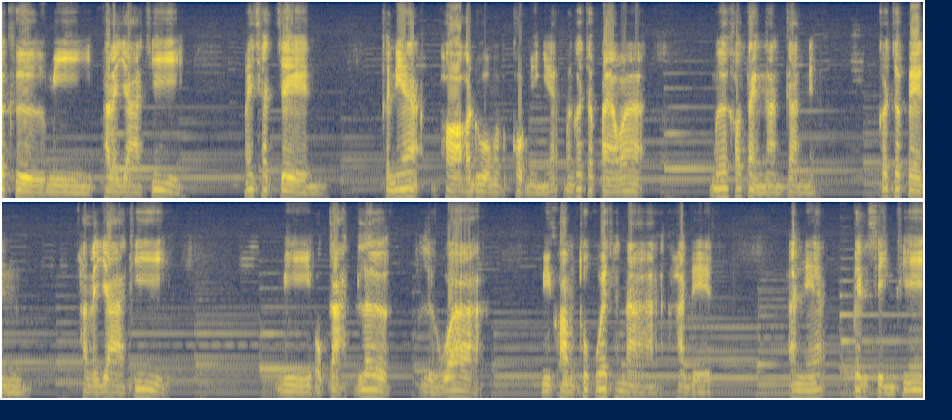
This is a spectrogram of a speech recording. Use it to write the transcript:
็คือมีภรรยาที่ไม่ชัดเจนคันนี้พอเอาดวงมาประกบอย่างเงี้ยมันก็จะแปลว่า เมื่อเขาแต่งงานกันเนี่ยก็จะเป็นภรรยาที่มีโอกาสเลิก หรือว่ามีความทุกขเวทนาฮาเดสอันเนี้ยเป็นสิ่งที่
